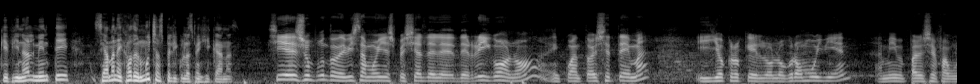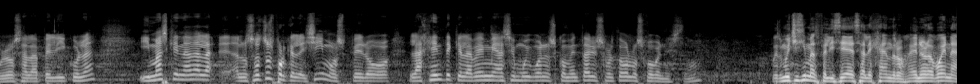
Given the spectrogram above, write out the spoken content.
que finalmente se ha manejado en muchas películas mexicanas. Sí, es un punto de vista muy especial de, de Rigo, ¿no? En cuanto a ese tema, y yo creo que lo logró muy bien. A mí me parece fabulosa la película y más que nada la- a nosotros porque la hicimos, pero la gente que la ve me hace muy buenos comentarios, sobre todo los jóvenes, ¿no? Pues muchísimas felicidades Alejandro, enhorabuena.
